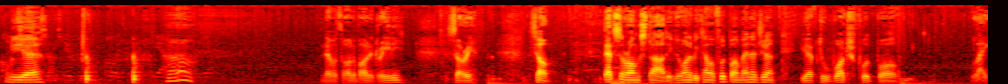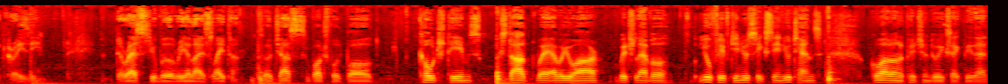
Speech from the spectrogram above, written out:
Qualities Yeah. Oh. Never thought about it really. Sorry. So that's the wrong start. If you want to become a football manager, you have to watch football like crazy. The rest you will realize later. So just watch football, coach teams, start wherever you are, which level, U15, U16, U10s, go out on the pitch and do exactly that.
